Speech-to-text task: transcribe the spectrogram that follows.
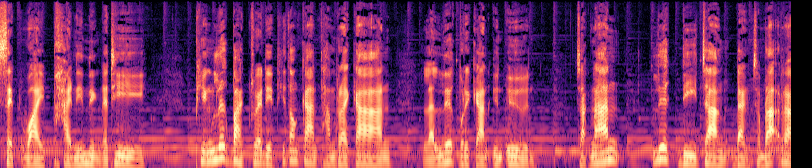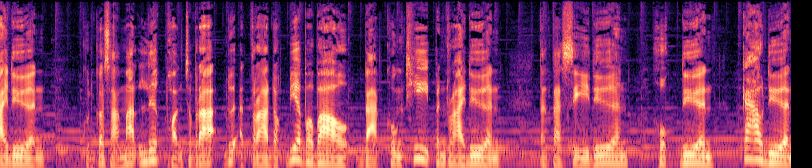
เสร็จไวภายใน 1 นาที เพียงเลือกบัตรเครดิตที่ต้องการทำรายการ และเลือกบริการอื่นๆ จากนั้นเลือกดีจังแบ่งชำระรายเดือน คุณก็สามารถเลือกผ่อนชำระด้วยอัตราดอกเบี้ยเบาๆ แบบคงที่เป็นรายเดือน ตั้งแต่ 4 เดือน 6 เดือน 9 เดือน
